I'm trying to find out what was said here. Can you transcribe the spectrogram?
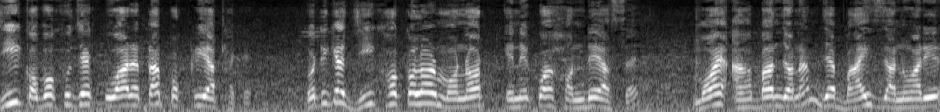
যি ক'ব খোজে কোৱাৰ এটা প্ৰক্ৰিয়া থাকে। গতিকে যিসকলৰ মনত এনেকুৱা সন্দেহ আছে মই আহ্বান জনাম যে বাইছ জানুৱাৰীৰ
